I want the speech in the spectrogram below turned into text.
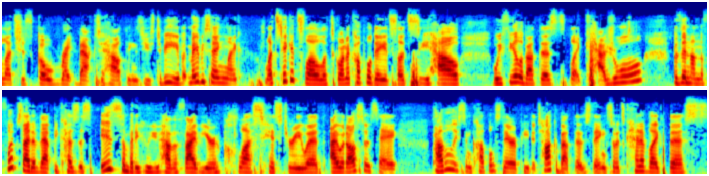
let's just go right back to how things used to be. But maybe saying, like, let's take it slow. Let's go on a couple dates. Let's see how we feel about this, like, casual. But then on the flip side of that, because this is somebody who you have a five year plus history with, I would also say, probably some couples therapy to talk about those things. So it's kind of like this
